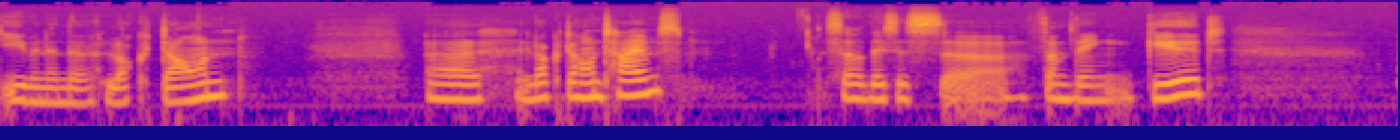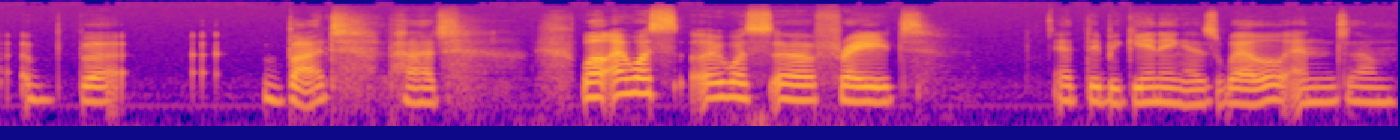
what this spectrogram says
even in the lockdown uh, in lockdown times so this is uh, something good but but but well i was i was uh, afraid at the beginning as well, and um,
